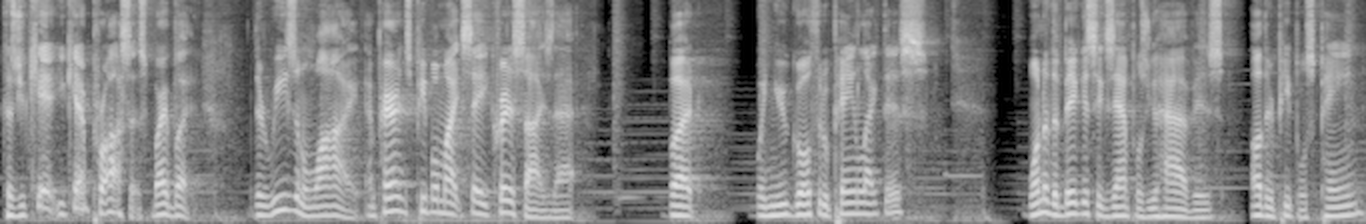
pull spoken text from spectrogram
Because you can't you can't process, right? But the reason why, and parents, people might say criticize that, but when you go through pain like this, one of the biggest examples you have is other people's pain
